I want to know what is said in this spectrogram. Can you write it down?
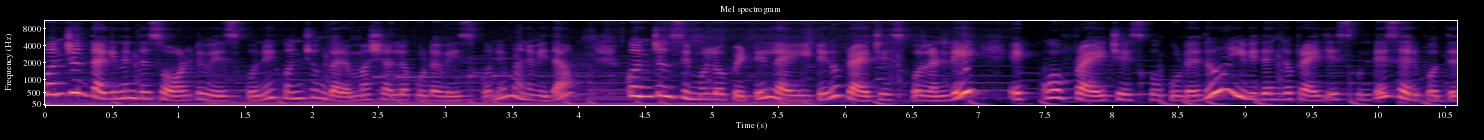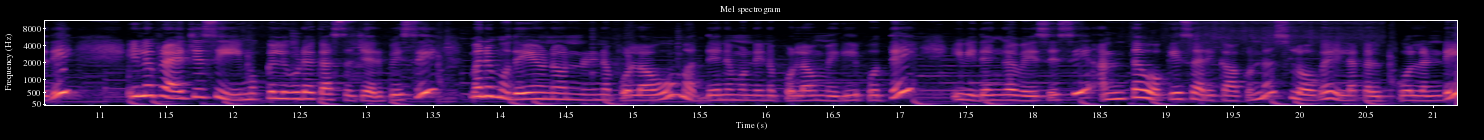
కొంచెం తగినంత సాల్ట్ వేసుకొని కొంచెం గరం మసాలా కూడా వేసుకొని మనం ఇదా కొంచెం సిమ్లో పెట్టి లైట్గా ఫ్రై చేసుకోవాలండి. ఎక్కువ ఫ్రై చేసుకోకూడదు. ఈ విధంగా ఫ్రై చేసుకుంటే సరిపోతుంది. ఇలా ఫ్రై చేసి ఈ ముక్కలు కూడా కాస్త జరిపేసి మనం ఉదయం వండిన పులావు మధ్యాహ్నం వండిన పులావు మిగిలిపోతే ఈ విధంగా వేసేసి అంతా ఒకేసారి కాకుండా స్లోగా ఇలా కలుపుకోవాలండి.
